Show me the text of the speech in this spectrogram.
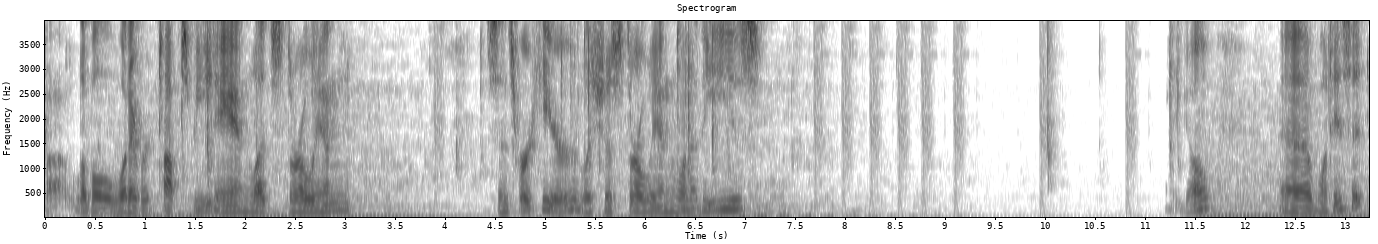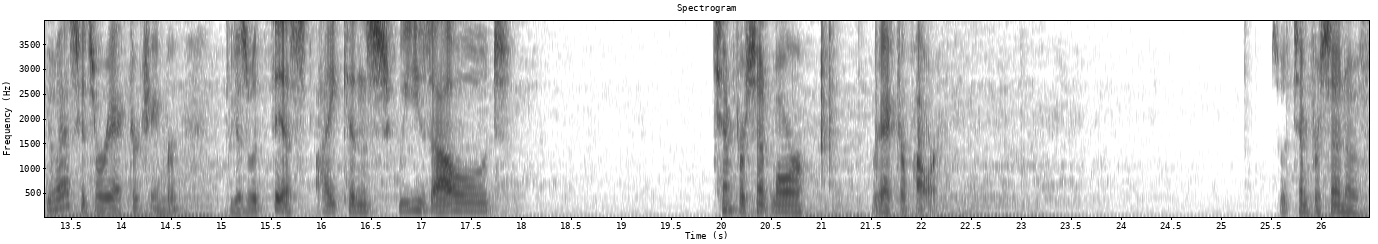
Uh, level whatever top speed, and let's throw in, since we're here, let's just throw in one of these. There you go. Uh, what is it, you ask? It's a reactor chamber. Because with this, I can squeeze out 10% more reactor power. So 10% of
